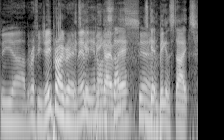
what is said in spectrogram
the uh, the refugee program It's there, the getting big over States. there. It's getting big in the States.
